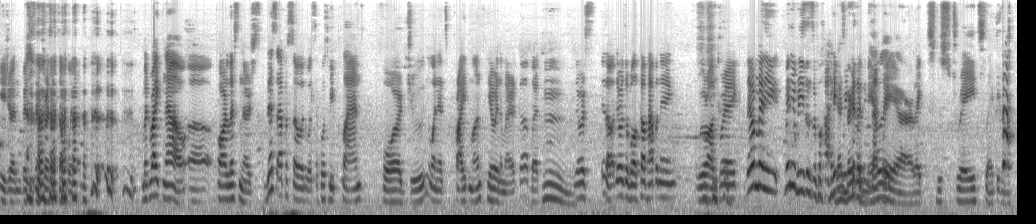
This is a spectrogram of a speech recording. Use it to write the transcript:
Asian business interests at some point. then. But right now, uh, for our listeners, this episode was supposed to be planned for June when it's Pride Month here in America, but Hmm. there was, you know, there was the World Cup happening. We were on break. there are many, many reasons why That's we very couldn't exactly. familiar. Like the straights, like you know,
